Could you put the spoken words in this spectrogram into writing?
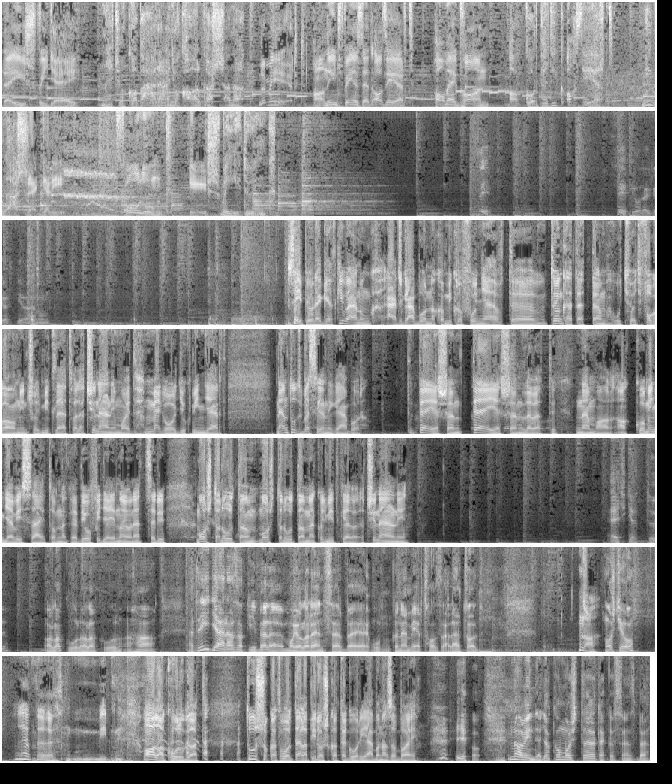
De is figyelj, ne csak a bárányok hallgassanak. De miért? Ha nincs pénzed azért, ha megvan, akkor pedig azért. Millás reggeli. Szólunk és védünk. Szép. Szép jó reggelt kívánunk. Szép jó reggelt kívánunk! Ács Gábornak a mikrofonját tönkretettem, úgyhogy fogalmam nincs, hogy mit lehet vele csinálni, majd megoldjuk mindjárt. Nem tudsz beszélni, Gábor? Teljesen, teljesen levettük. Nem hall. Akkor mindjárt visszaállítom neked. Jó, figyelj, nagyon egyszerű. Most tanultam, most tanultam meg, hogy mit kell csinálni. Egy-kettő. Alakul, alakul. Aha. Hát így jár az, aki bele molyol a rendszerbe, amikor nem ért hozzá, látod? Na, Most jó? Hát, alakulgat. Túl sokat voltál a piros kategóriában, az a baj. Jó. Na mindegy, akkor most te köszönsz be.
